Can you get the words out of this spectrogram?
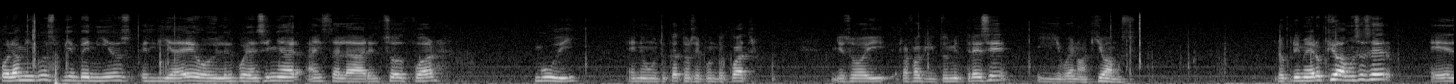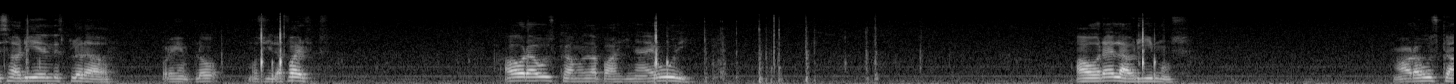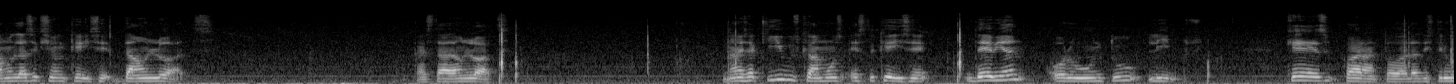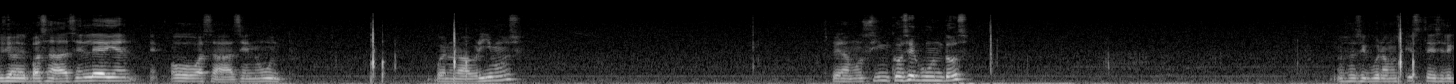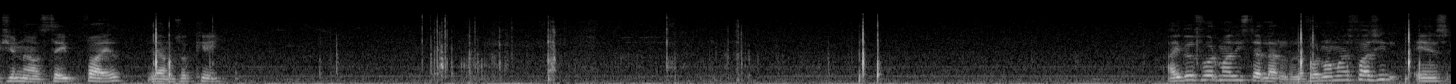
Hola amigos, bienvenidos. El día de hoy les voy a enseñar a instalar el software Buddy en Ubuntu 14.4. Yo soy Rafa Geek 2013 y bueno, aquí vamos. Lo primero que vamos a hacer es abrir el explorador, por ejemplo Mozilla Firefox. Ahora buscamos la página de Buddy. Ahora la abrimos. Ahora buscamos la sección que dice Downloads. Acá está Downloads. Una vez aquí buscamos este que dice Debian Ubuntu Linux. Que es para todas las distribuciones basadas en Debian o basadas en Ubuntu. Bueno, lo abrimos. Esperamos 5 segundos nos aseguramos que esté seleccionado Save File, le damos OK. Hay dos formas de instalarlo. La forma más fácil es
